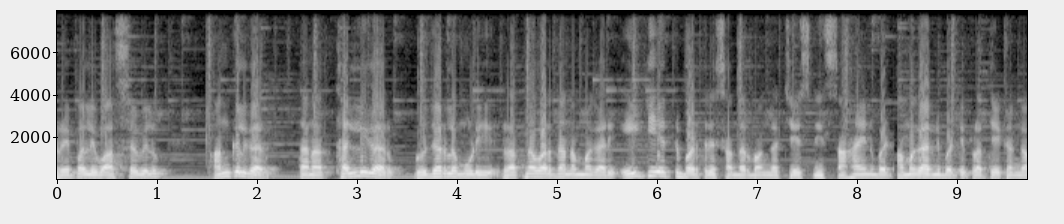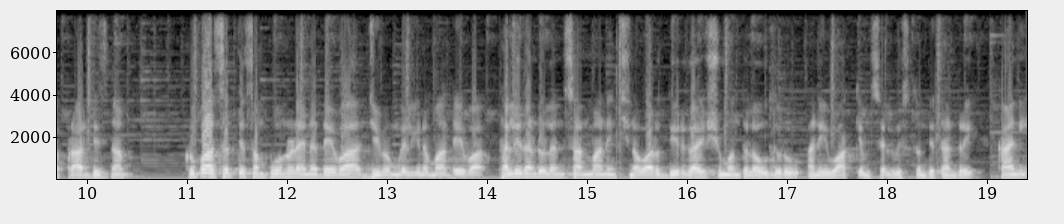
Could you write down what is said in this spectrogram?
రేపల్లి వాస్తవ్యులు అంకుల్ గారు తన తల్లి గారు గుజర్లమూడి రత్నవర్ధనమ్మ గారి ఎయిటీ ఎయిత్ బర్త్డే సందర్భంగా చేసిన సహాయాన్ని బట్టి అమ్మగారిని బట్టి ప్రత్యేకంగా ప్రార్థిస్తాం కృపాసత్య సంపూర్ణుడైన దేవ జీవం కలిగిన మా దేవ తల్లిదండ్రులను సన్మానించిన వారు దీర్ఘాయుష్యమంతులు అవుదురు అని వాక్యం సెలవిస్తుంది తండ్రి. కానీ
